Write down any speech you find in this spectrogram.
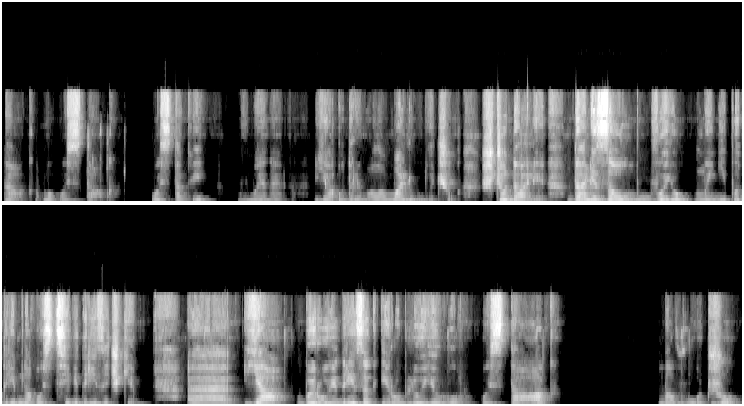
Так, ну ось так. Ось такий в мене я отримала малюночок. Що далі? Далі за умовою мені потрібно ось ці відрізочки. Е, я беру відрізок і роблю його ось так, наводжу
